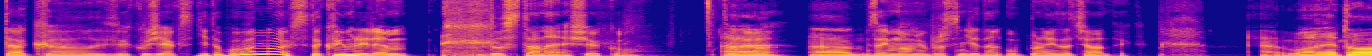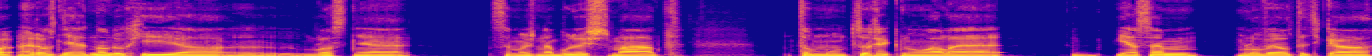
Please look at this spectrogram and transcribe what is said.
Tak eh, jakože jak se ti to povedlo, jak se takovým lidem dostaneš, jako? To a, a, zajímá mě prosím tě ten úplný začátek. Ono je to hrozně jednoduchý a eh, vlastně se možná budeš smát tomu, co řeknu, ale já jsem mluvil teďka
